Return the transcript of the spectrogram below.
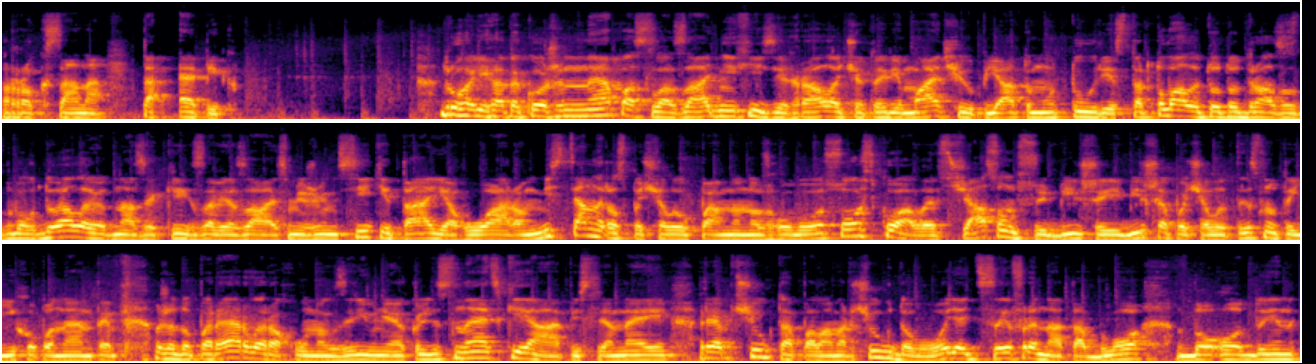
Роксана та Епік. Друга ліга також не пасла задніх і зіграла чотири матчі у п'ятому турі. Стартували тут одразу з двох дуелей, одна з яких зав'язалась між Вінсіті та Ягуаром. Містяни розпочали впевнено з голу Осовську, але з часом все більше і більше почали тиснути їх опоненти. Вже до перерви рахунок зрівнює Коліснецький, а після неї Рябчук та Паламарчук доводять цифри на табло до 1-3.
